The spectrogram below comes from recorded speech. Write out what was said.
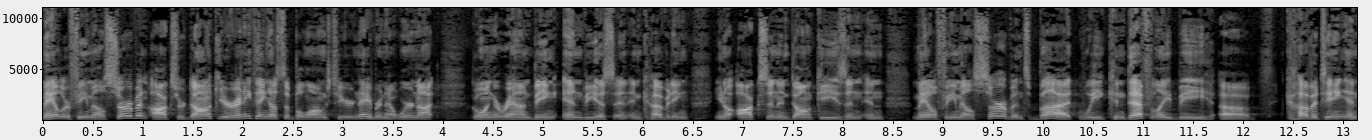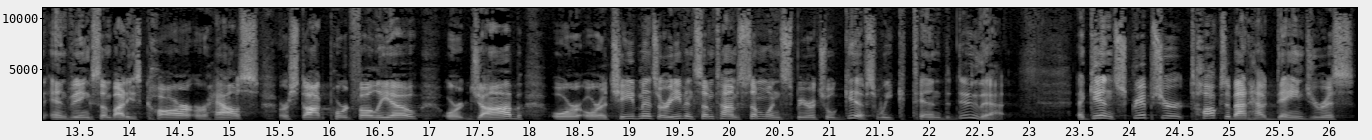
male or female servant, ox or donkey, or anything else that belongs to your neighbor. Now, we're not going around being envious and, and coveting, you know, oxen and donkeys and, and male, female servants, but we can definitely be uh, coveting and envying somebody's car or house or stock portfolio or job or, or achievements or even sometimes someone's spiritual gifts. We tend to do that. Again, Scripture talks about how dangerous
